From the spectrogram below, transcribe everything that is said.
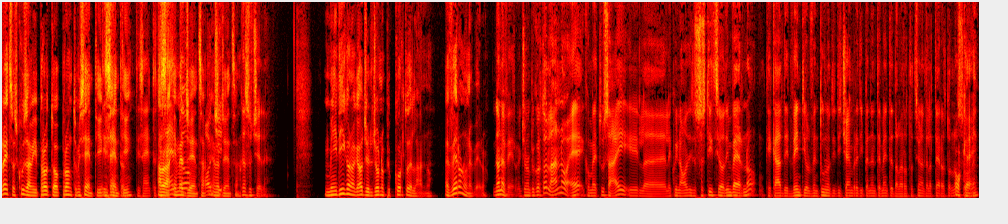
Lorenzo, scusami, pronto, pronto mi senti? Ti mi sento, senti? ti sento. Ti Allora, sento. emergenza, Oggi emergenza. Cosa succede? Mi dicono che oggi è il giorno più corto dell'anno. È vero o non è vero? Non è vero, il giorno più corto dell'anno è, come tu sai, il, l'equinozio, il solstizio d'inverno che cade il 20 o il 21 di dicembre dipendentemente dalla rotazione della Terra attorno al Ok. Sole.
